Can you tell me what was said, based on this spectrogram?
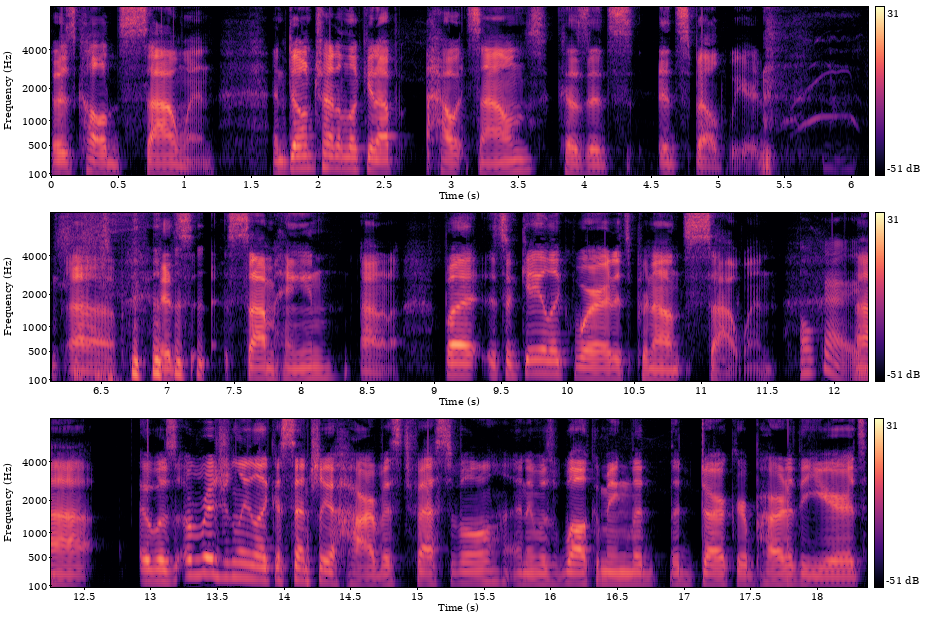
It was called Samhain, and don't try to look it up how it sounds because it's it's spelled weird. uh, it's Samhain. I don't know, but it's a Gaelic word. It's pronounced Samhain. Okay. Uh, it was originally like essentially a harvest festival, and it was welcoming the, the darker part of the year. It's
